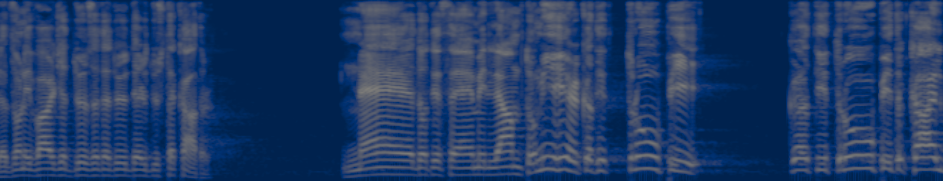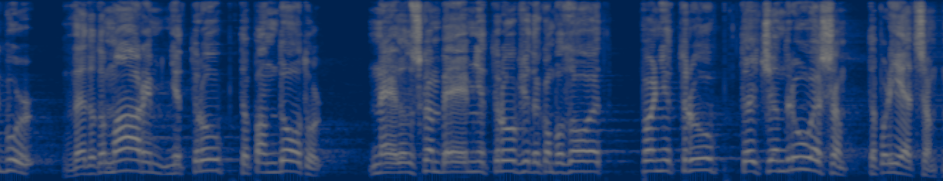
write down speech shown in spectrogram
Lexoni vargjet dyzet e dy deri dyzet e katër. Ne do t'i themi, Lamtumirë, këtij trupi! Këtij trupi të kalbur dhe do të marrim një trup të pandotur. Ne do të shkëmbejmë një trup që dekompozohet për një trup të qëndrueshëm, të përjetshëm.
